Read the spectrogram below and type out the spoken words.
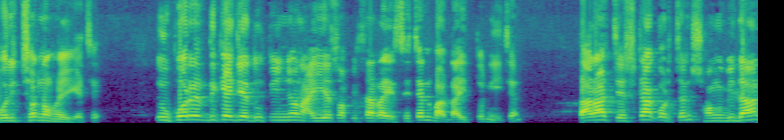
পরিচ্ছন্ন হয়ে গেছে। উপরের দিকে যে দু তিনজন আইএস অফিসাররা এসেছেন বা দায়িত্ব নিয়েছেন, তারা চেষ্টা করছেন সংবিধান,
